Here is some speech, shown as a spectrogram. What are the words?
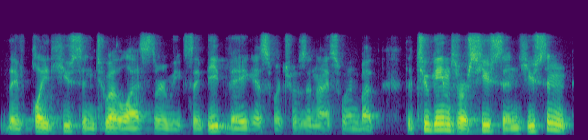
they've played Houston two out of the last three weeks. They beat Vegas, which was a nice win. But the two games versus Houston, Houston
